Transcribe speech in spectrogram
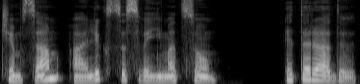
чем сам Алекс со своим отцом. Это радует.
